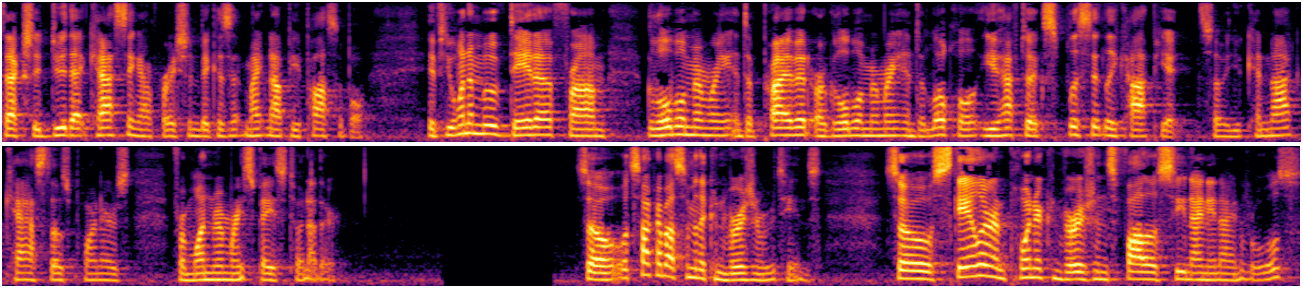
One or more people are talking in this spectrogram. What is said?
to actually do that casting operation because it might not be possible. If you want to move data from global memory into private or global memory into local, you have to explicitly copy it. So you cannot cast those pointers from one memory space to another. So let's talk about some of the conversion routines. So scalar and pointer conversions follow C99 rules.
